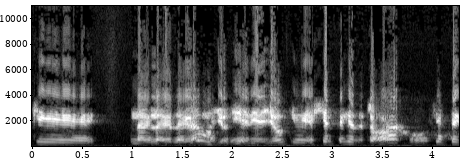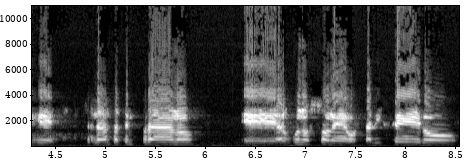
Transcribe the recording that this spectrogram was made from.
que, la, la, gran mayoría diría yo, que hay gente que es de trabajo, gente que se levanta temprano, eh, algunos son hortaliceros,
